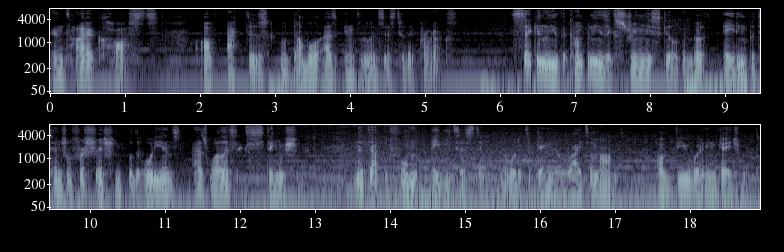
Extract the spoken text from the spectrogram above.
entire casts of actors who double as influencers to their products. Secondly, the company is extremely skilled in both aiding potential frustration for the audience as well as extinguishing it, an adapted form of A B testing in order to gain the right amount of viewer engagement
